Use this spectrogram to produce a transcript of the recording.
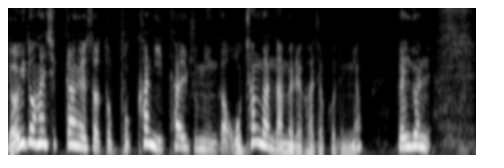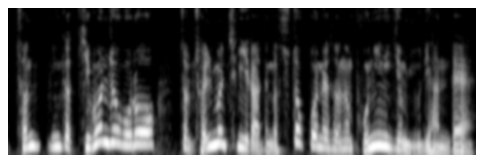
여의도 한 식당에서 또 북한 이탈 주민과 오찬 간담회를 가졌거든요. 그러니까 이건 전 그러니까 기본적으로 좀 젊은 층이라든가 수도권에서는 본인이 좀 유리한데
